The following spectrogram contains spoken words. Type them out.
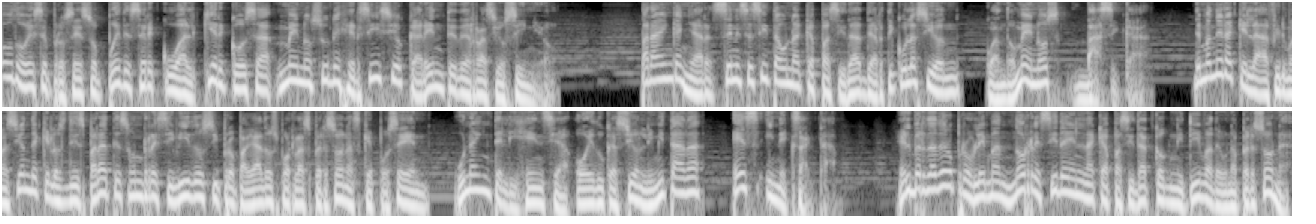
todo ese proceso puede ser cualquier cosa menos un ejercicio carente de raciocinio. Para engañar se necesita una capacidad de articulación, cuando menos, básica. De manera que la afirmación de que los disparates son recibidos y propagados por las personas que poseen una inteligencia o educación limitada es inexacta. El verdadero problema no reside en la capacidad cognitiva de una persona,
